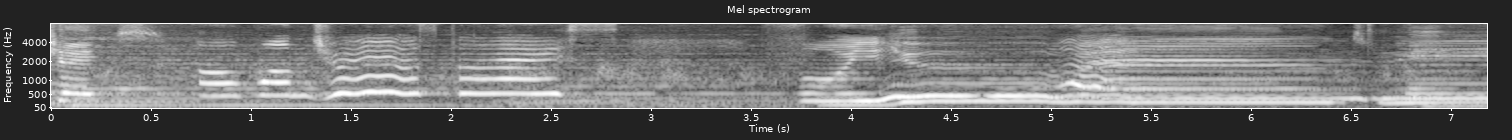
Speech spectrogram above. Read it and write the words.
Chase a wondrous place for you and me.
